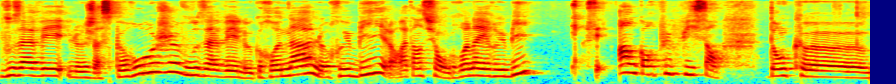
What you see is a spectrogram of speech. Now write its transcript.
Vous avez le jaspe rouge, vous avez le grenat, le rubis. Alors attention, grenat et rubis, c'est encore plus puissant. Donc, il euh,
